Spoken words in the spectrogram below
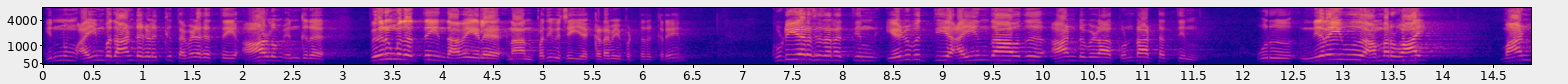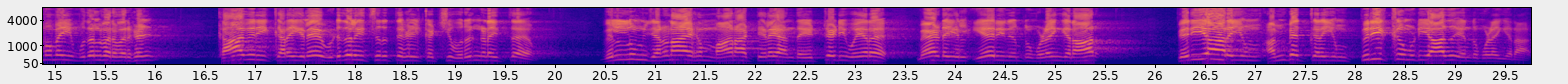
இன்னும் ஐம்பது ஆண்டுகளுக்கு தமிழகத்தை ஆளும் என்கிற பெருமிதத்தை இந்த அவையில நான் பதிவு செய்ய கடமைப்பட்டிருக்கிறேன். குடியரசு தினத்தின் எழுபத்தி ஐந்தாவது ஆண்டு விழா கொண்டாட்டத்தின் ஒரு நிறைவு அமர்வாய் மாண்புமை முதல்வர் அவர்கள் காவிரி கரையிலே விடுதலை சிறுத்தைகள் கட்சி ஒருங்கிணைத்த வெல்லும் ஜனநாயகம் மாநாட்டிலே அந்த எட்டடி உயர மேடையில் ஏறி நின்று முழங்கினார். பெரியாரையும் அம்பேத்கரையும் பிரிக்க முடியாது என்று முழங்கினார்.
